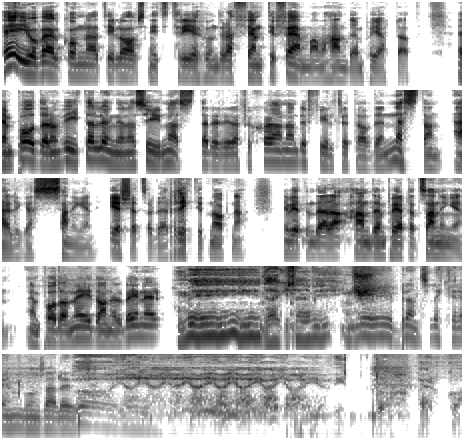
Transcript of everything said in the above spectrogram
Hej och välkomna till avsnitt 355 av Handen på hjärtat. En podd där de vita lögnerna synas, där det lilla förskönande filtret av den nästan ärliga sanningen ersätts av det riktigt nakna. Ni vet den där Handen på hjärtat-sanningen. En podd av mig, Daniel Beiner. Och mig, Dagge Tamic. Brandsläckaren Gonzales. Oj, oj, oj, oj, oj, oj, oj, oj, Vitto, Perko.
